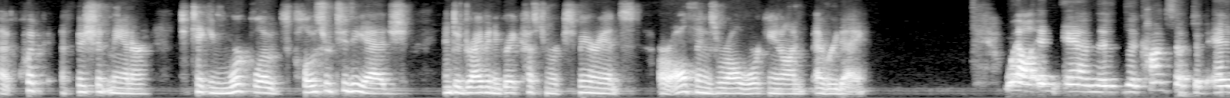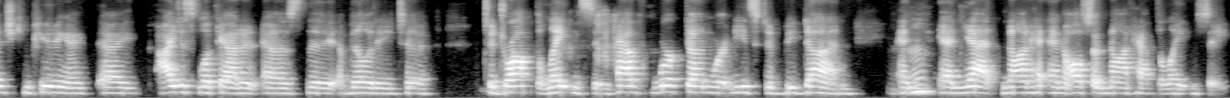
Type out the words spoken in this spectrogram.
a quick, efficient manner to taking workloads closer to the edge and to driving a great customer experience are all things we're all working on every day. Well, and, and the, the concept of edge computing, I, I, I just look at it as the ability to, to drop the latency, have work done where it needs to be done, and mm-hmm. and yet not and also not have the latency.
